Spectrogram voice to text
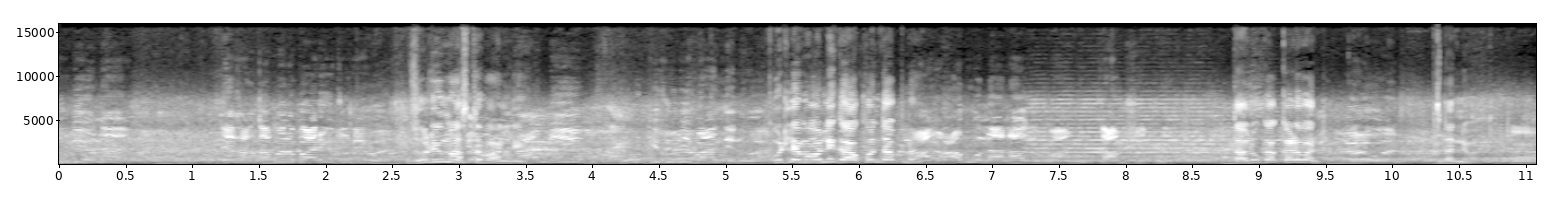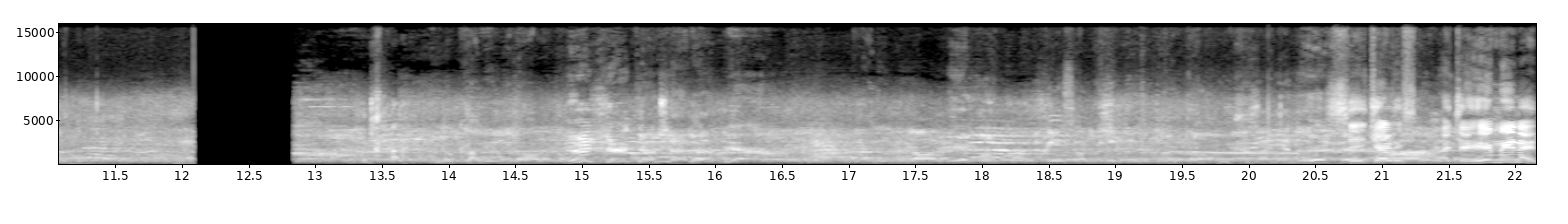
जुडी आहे ना ते सांगता मला बारीक जुडीवर. जुडी मस्त बांधली. मोठी जुडी बांधेल वर कुठले माऊली? गाव कोणतं आपलं? आम्ही तालुका कळवण. कळवण. धन्यवाद. सेहेचाळीस अच्छा हे मेन आहेत.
